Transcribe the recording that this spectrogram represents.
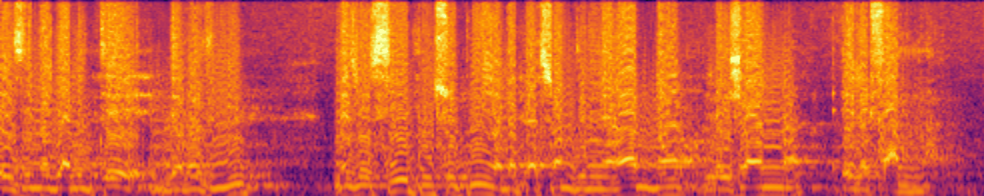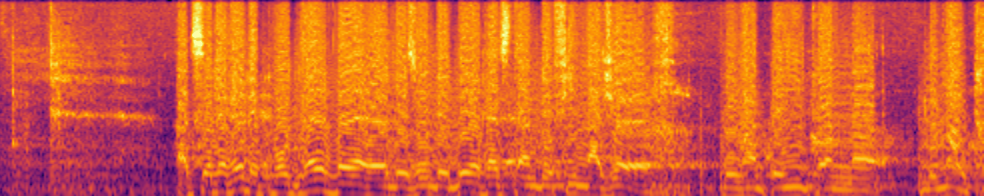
les inégalités des revenus mais aussi pour soutenir les personnes vulnérables, dont les jeunes et les femmes. Accélérer les progrès vers les ODD reste un défi majeur pour un pays comme le nôtre.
